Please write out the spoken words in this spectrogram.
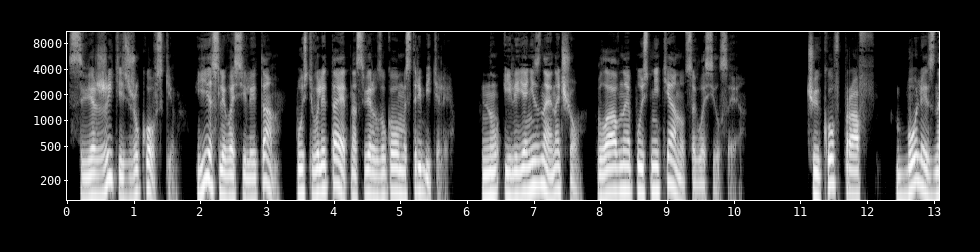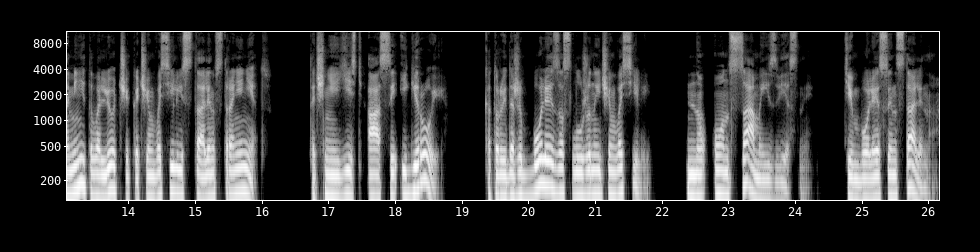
«Свяжитесь с Жуковским. Если Василий там, пусть вылетает на сверхзвуковом истребителе. Ну, или я не знаю на чем. Главное, пусть не тянут, согласился я. Чуйков прав. Более знаменитого летчика, чем Василий Сталин в стране нет. Точнее, есть асы и герои, которые даже более заслуженные, чем Василий. Но он самый известный, тем более сын Сталина.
